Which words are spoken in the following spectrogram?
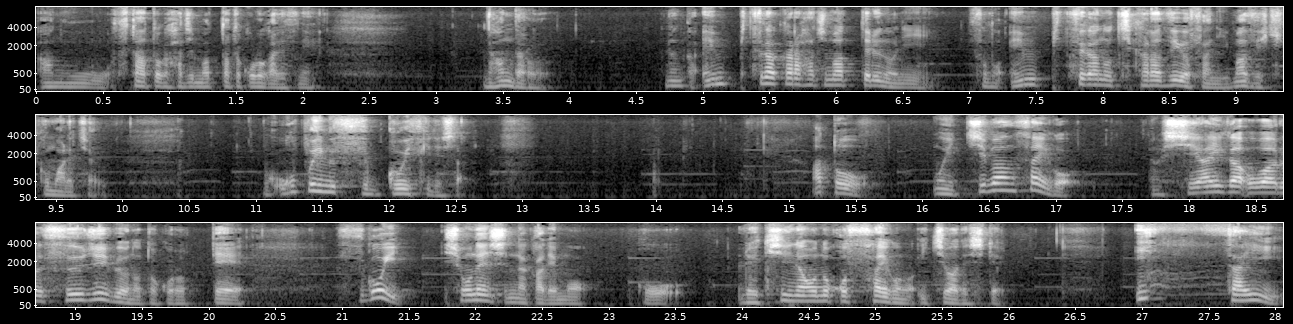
あのスタートが始まったところがですねなんだろう。なんか鉛筆画から始まってるのにその鉛筆画の力強さにまず引き込まれちゃう。僕オープニングすっごい好きでした。あともう一番最後試合が終わる数十秒のところってすごい少年誌の中でもこう歴史に名を残す最後の1話でして一切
